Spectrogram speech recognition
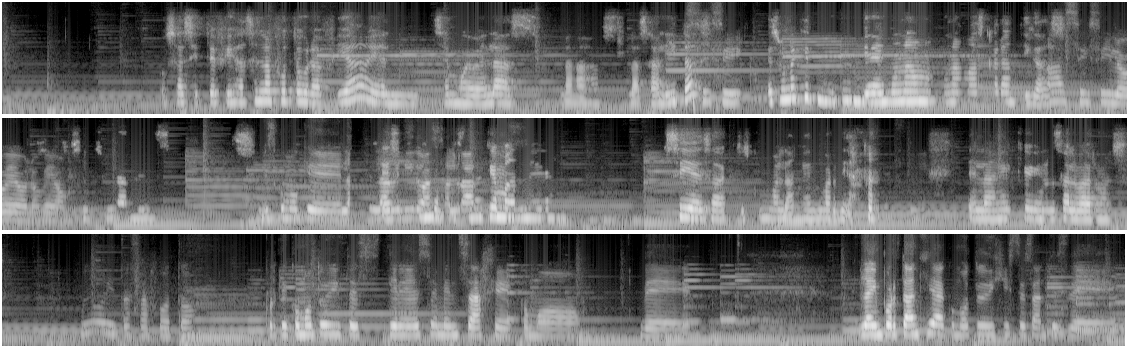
O sea, si te fijas en la fotografía, él se mueven las, las, las alitas. Sí, sí. Es una que tiene también una, una máscara antigás. Ah, sí, sí, lo veo, lo veo. Sí, Es como que la, ha venido a salvar. Que más me... Sí, exacto, es como el ángel guardián. El ángel que vino a salvarnos. Muy bonita esa foto. Porque como tú dices, tiene ese mensaje como de la importancia, como tú dijiste antes, de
